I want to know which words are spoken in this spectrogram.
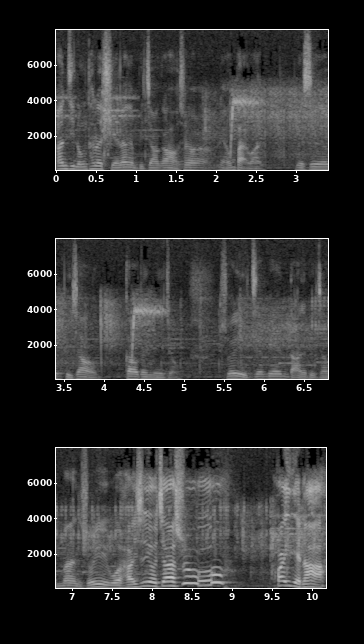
安吉龙，他的血量也比较高，好像两百万，也是比较高的那种，所以这边打的比较慢，所以我还是有加速，快一点啦！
